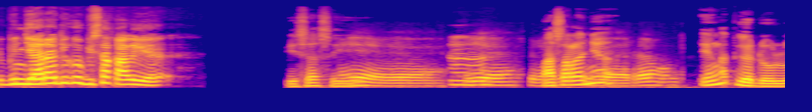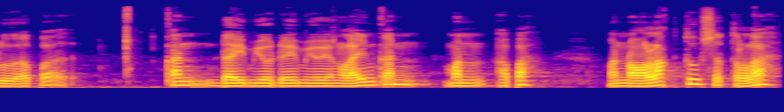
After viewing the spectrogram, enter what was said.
Di penjara juga bisa kali ya. Bisa sih. Iya iya. Ah. iya. Masalahnya-. Ingat gak dulu apa kan daimyo daimyo yang lain kan men, apa menolak tuh setelah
